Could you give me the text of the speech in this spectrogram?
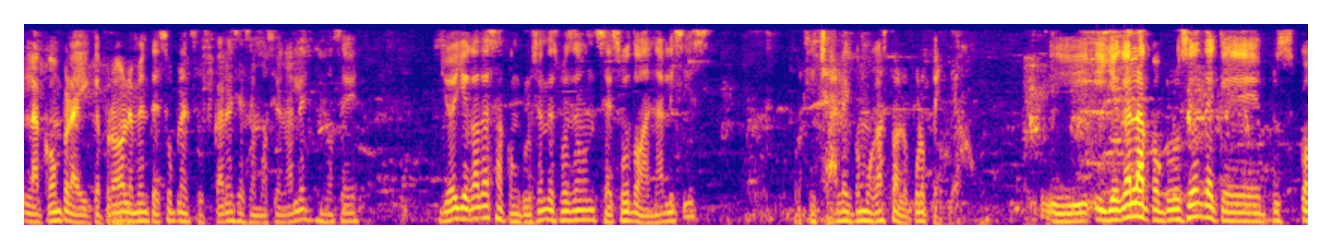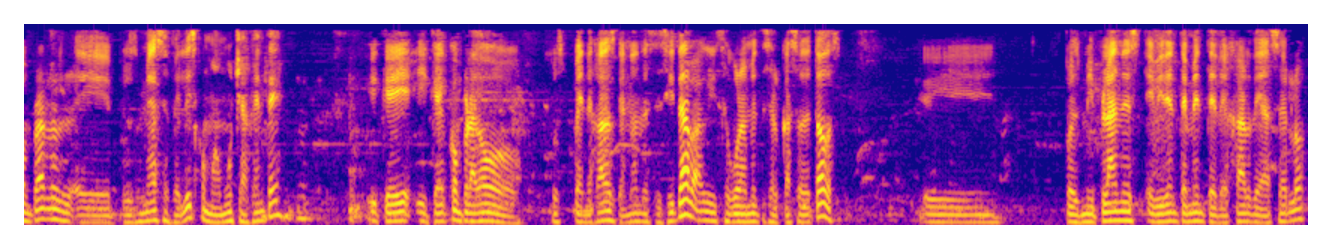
la compra y que probablemente suplen sus carencias emocionales, no sé. Yo he llegado a esa conclusión después de un sesudo análisis porque chale, cómo gasto a lo puro pendejo. Y, y llegué a la conclusión de que pues comprar eh, pues me hace feliz como a mucha gente y que, y que he comprado pues pendejadas que no necesitaba y seguramente es el caso de todos. Y pues mi plan es evidentemente dejar de hacerlo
